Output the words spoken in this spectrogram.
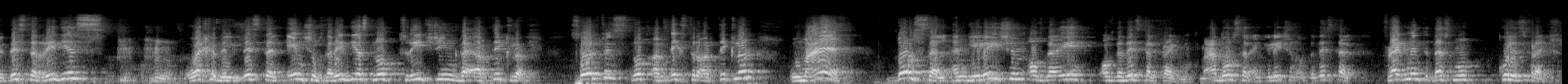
في ال distal radius واخد ال distal inch of the radius not reaching the articular surface not extra articular ومعاه dorsal angulation of the إيه of the distal fragment. معاه dorsal angulation of the distal fragment ده اسمه Colles fracture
